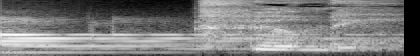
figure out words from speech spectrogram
Feel me.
